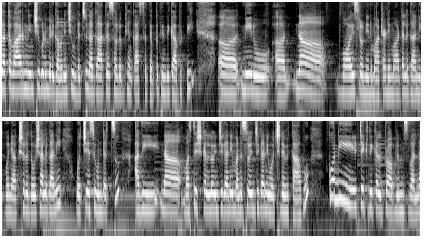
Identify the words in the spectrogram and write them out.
గత వారం నుంచి కూడా మీరు గమనించి ఉండొచ్చు. నా గాత్ర సౌలభ్యం కాస్త దెబ్బతింది కాబట్టి నేను నా వాయిస్లో నేను మాట్లాడే మాటలు కానీ కొన్ని అక్షర దోషాలు కానీ వచ్చేసి ఉండొచ్చు. అది నా మస్తిష్కంలో నుంచి కానీ మనసులోంచి కానీ వచ్చినవి కావు. కొన్ని టెక్నికల్ ప్రాబ్లమ్స్ వల్ల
